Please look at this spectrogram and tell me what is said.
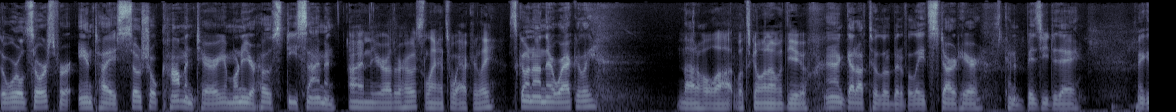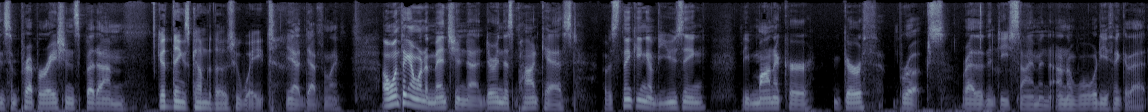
the world source for anti-social commentary. I'm one of your hosts, D. Simon. I'm your other host, Lance Wackerly. What's going on there, Wackerly? Not a whole lot. What's going on with you? I got off to a little bit of a late start here. It's kind of busy today, making some preparations, but um, Good things come to those who wait. yeah, definitely. Uh, one thing I want to mention uh, during this podcast, I was thinking of using the moniker Girth Brooks rather than D. Simon. I don't know. What do you think of that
